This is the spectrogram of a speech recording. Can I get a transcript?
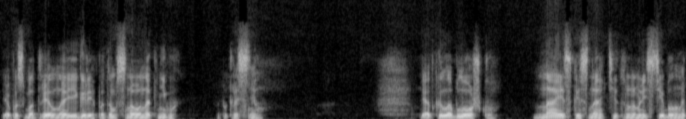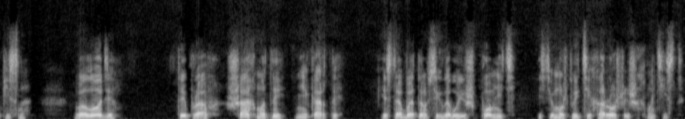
Я посмотрел на Игоря, потом снова на книгу и покраснел. Я открыл обложку. Наискось на титульном листе было написано. «Володя, ты прав. Шахматы не карты. Если об этом всегда будешь помнить, из тебя может выйти хороший шахматист.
